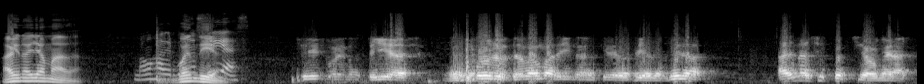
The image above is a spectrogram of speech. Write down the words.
Hay una llamada. Vamos a ver, Buen buenos día. días. Sí, buenos días. Julio, te va Marina aquí de. Mira, hay una situación, mira.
